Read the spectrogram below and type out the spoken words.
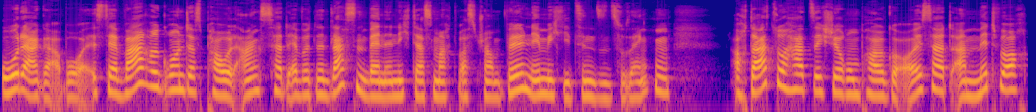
Oder Gabor, ist der wahre Grund, dass Paul Angst hat, er wird entlassen, wenn er nicht das macht, was Trump will, nämlich die Zinsen zu senken? Auch dazu hat sich Jerome Paul geäußert am Mittwoch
